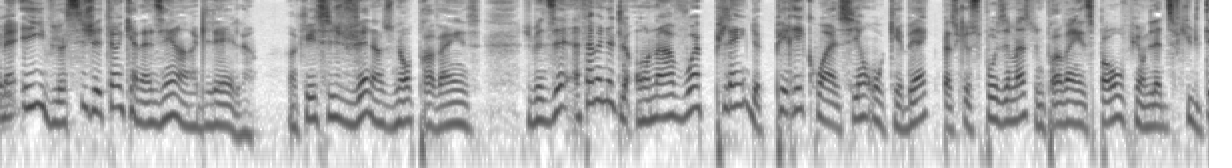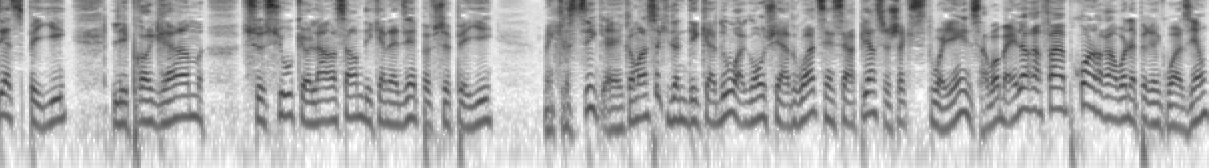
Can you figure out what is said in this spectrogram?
mais, Yves, si j'étais un Canadien anglais, là, OK, si je vivais dans une autre province, je me disais, attends une minute, là, on envoie plein de péréquations au Québec parce que supposément c'est une province pauvre puis on a de la difficulté à se payer les programmes sociaux que l'ensemble des Canadiens peuvent se payer. Mais Christy, euh, comment ça qu'ils donnent des cadeaux à gauche et à droite, 500 pièces à chaque citoyen? Ça va bien leur affaire. Pourquoi on leur envoie la péréquation?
